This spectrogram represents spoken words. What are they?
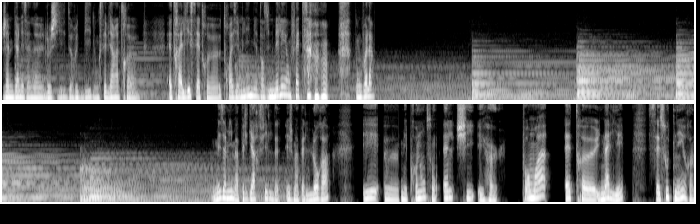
J'aime bien les analogies de rugby, donc c'est bien être, euh, allié, c'est être euh, troisième ligne dans une mêlée, en fait. donc voilà. Mes amis m'appellent Garfield et je m'appelle Laura. Et euh, mes pronoms sont elle, she et her. Pour moi, être euh, une alliée, c'est soutenir.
